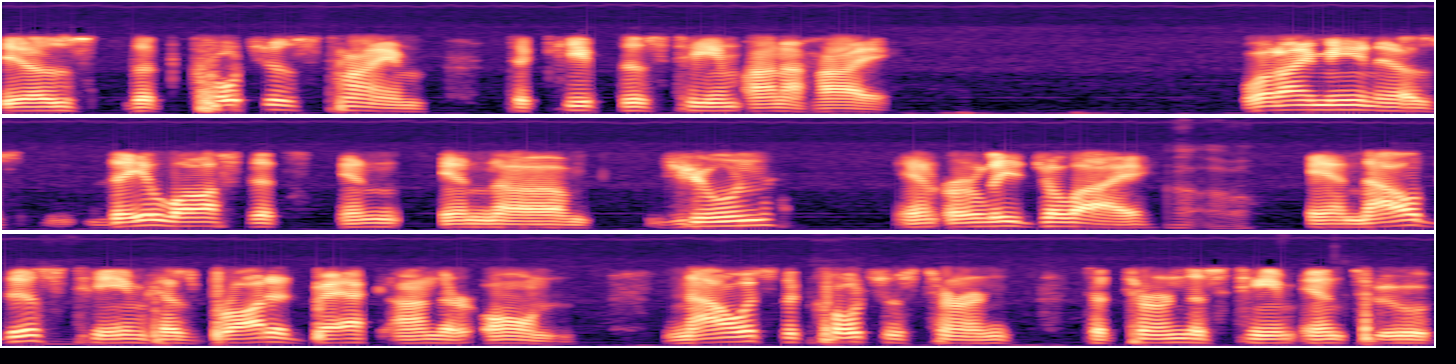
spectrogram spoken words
is the coach's time to keep this team on a high. What I mean is, they lost it in in um, June and early July, and now this team has brought it back on their own. Now it's the coach's turn to turn this team into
